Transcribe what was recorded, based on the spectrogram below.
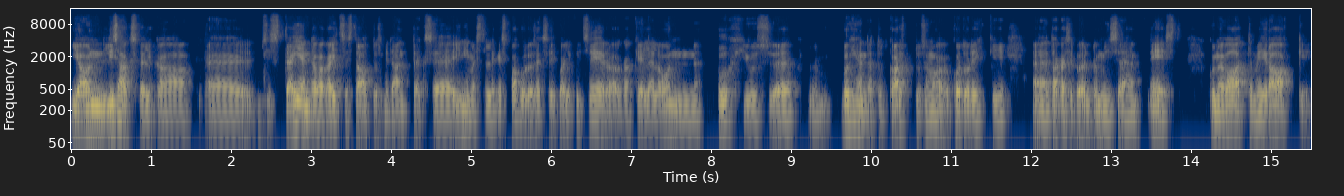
ja on lisaks veel ka äh, siis täiendava kaitse staatus, mida antakse inimestele, kes pagulaseks ei kvalifitseeru, aga kellel on põhjus, põhjendatud kartus oma koduriiki tagasipöördumise eest. kui me vaatame Iraaki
